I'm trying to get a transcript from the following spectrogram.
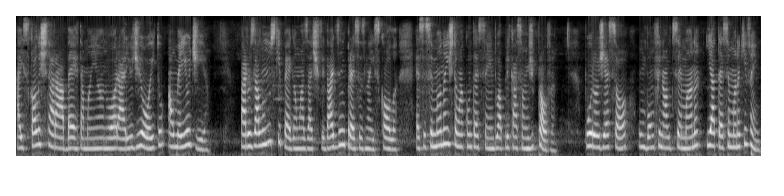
a escola estará aberta amanhã no horário de 8 ao meio-dia. Para os alunos que pegam as atividades impressas na escola, essa semana estão acontecendo a aplicação de prova. Por hoje é só, um bom final de semana e até semana que vem.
